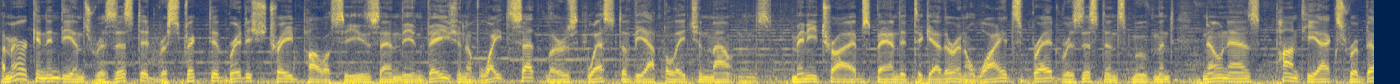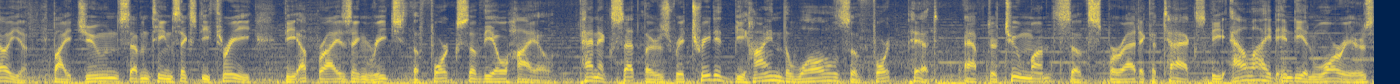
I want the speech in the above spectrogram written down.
American Indians resisted restrictive British trade policies and the invasion of white settlers west of the Appalachian Mountains. Many tribes banded together in a widespread resistance movement known as Pontiac's Rebellion. By June 1763, the uprising reached the forks of the Ohio. Panicked settlers retreated behind the walls of Fort Pitt. After two months of sporadic attacks, the Allied Indian warriors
